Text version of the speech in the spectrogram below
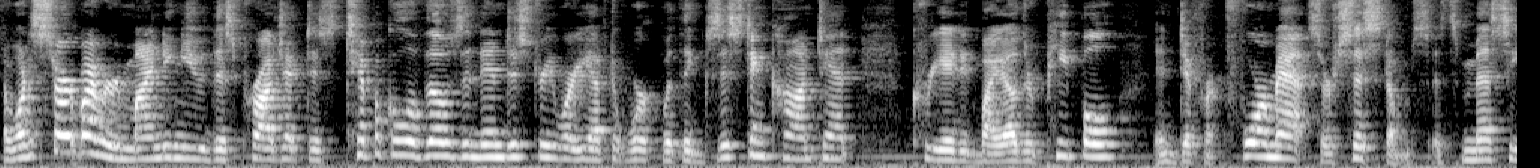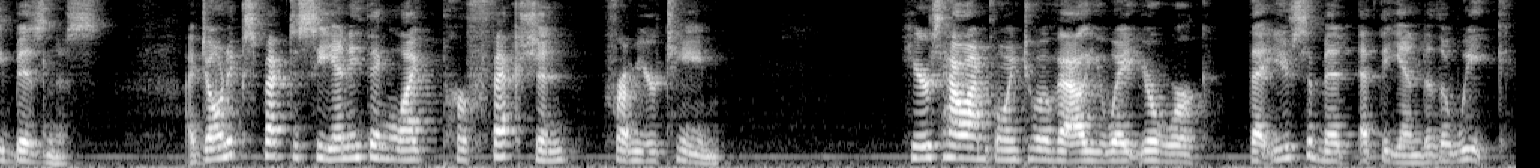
I want to start by reminding you this project is typical of those in industry where you have to work with existing content created by other people in different formats or systems. It's messy business. I don't expect to see anything like perfection from your team. Here's how I'm going to evaluate your work that you submit at the end of the week.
